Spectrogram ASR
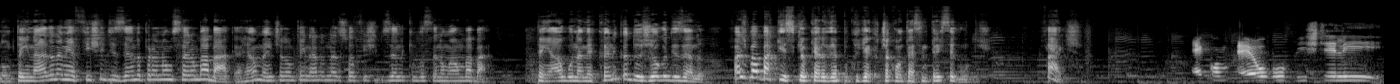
Não tem nada na minha ficha dizendo para eu não ser um babaca. Realmente não tem nada na sua ficha dizendo que você não é um babaca. Tem algo na mecânica do jogo dizendo: faz babaquice que eu quero ver porque que, que te acontece em 3 segundos. Faz. É como é o, o Beast ele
